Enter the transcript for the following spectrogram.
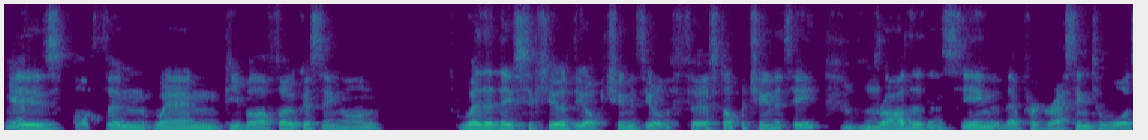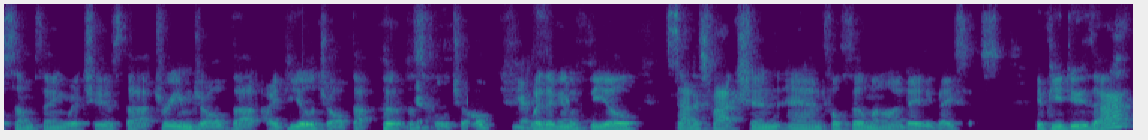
yeah. is often when people are focusing on whether they've secured the opportunity or the first opportunity, mm-hmm. rather than seeing that they're progressing towards something which is that dream job, that ideal job, that purposeful yeah. job, yes. where they're going to feel satisfaction and fulfillment on a daily basis. If you do that,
